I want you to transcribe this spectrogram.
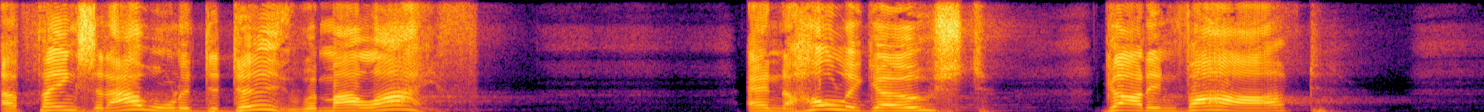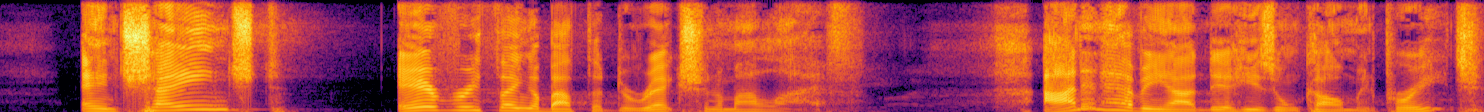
of, things that I wanted to do with my life. And the Holy Ghost got involved and changed everything about the direction of my life. I didn't have any idea he's going to call me to preach.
